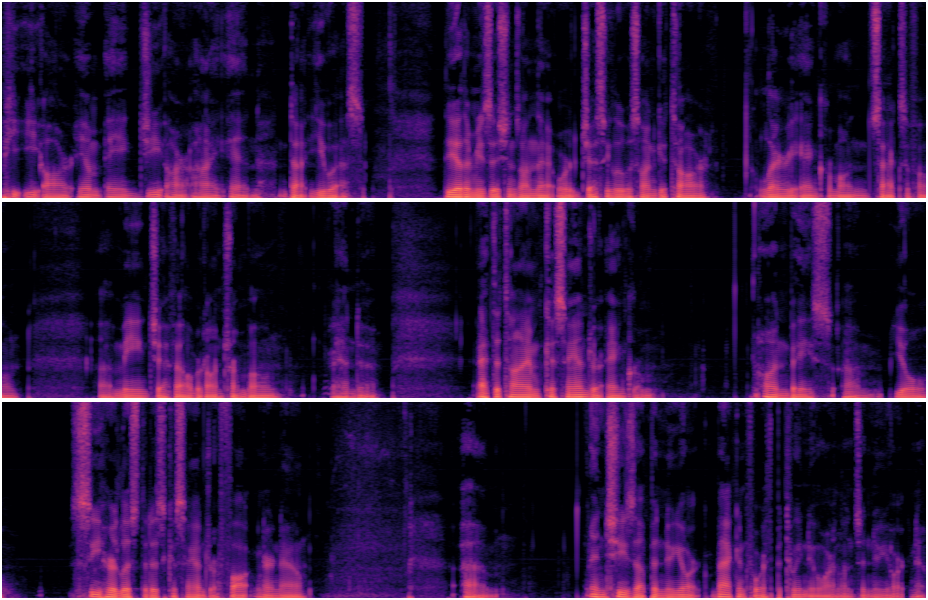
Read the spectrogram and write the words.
P E R M A G R I N dot US. The other musicians on that were Jesse Lewis on guitar, Larry Ankrum on saxophone, uh, me, Jeff Albert on trombone, and uh, at the time, Cassandra Ankrum on bass. Um, you'll see her listed as Cassandra Faulkner now. Um, and she's up in New York, back and forth between New Orleans and New York now.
